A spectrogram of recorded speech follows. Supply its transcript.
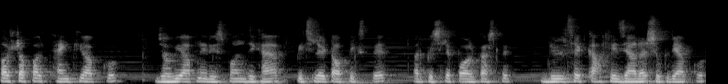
First of all thank you आपको, जो भी आपने रिस्पॉन्स दिखाया पिछले टॉपिक्स पे और पिछले पॉडकास्ट पे, दिल से काफ़ी ज़्यादा शुक्रिया आपको।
